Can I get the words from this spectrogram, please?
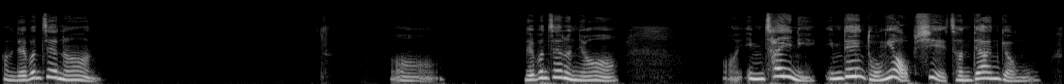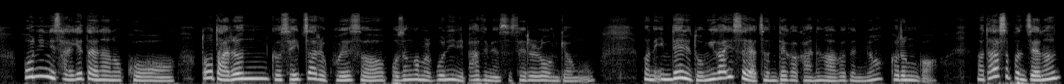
그럼 네 번째는 어, 네 번째는요. 어, 임차인이 임대인 동의 없이 전대한 경우 본인이 살겠다 해놔놓고 또 다른 그 세입자를 구해서 보증금을 본인이 받으면서 세를 놓은 경우 그건 임대인의 동의가 있어야 전대가 가능하거든요. 그런 거. 어, 다섯 번째는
